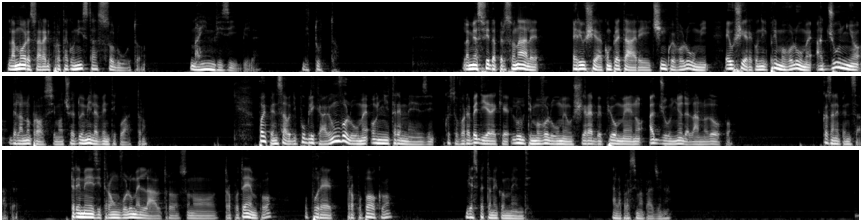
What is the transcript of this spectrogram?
l'amore sarà il protagonista assoluto, ma invisibile, di tutto. La mia sfida personale è riuscire a completare i cinque volumi e uscire con il primo volume a giugno dell'anno prossimo, cioè 2024. Poi pensavo di pubblicare un volume ogni tre mesi. Questo vorrebbe dire che l'ultimo volume uscirebbe più o meno a giugno dell'anno dopo. Cosa ne pensate? Tre mesi tra un volume e l'altro sono troppo tempo? Oppure troppo poco? Vi aspetto nei commenti. Alla prossima pagina.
